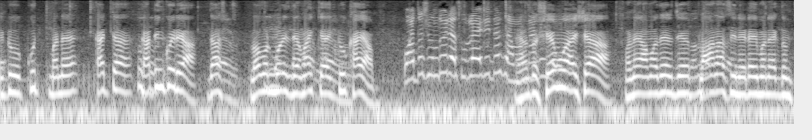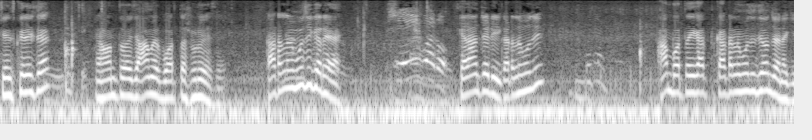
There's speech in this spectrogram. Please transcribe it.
একটু কুচ মানে কাটটা কাটিং কইরা জাস্ট লবণ মরিচ দিয়ে মাইকা একটু খাইয়াম এখন তো সেমু আইসা মানে আমাদের যে প্ল্যান আছে এটাই মানে একদম চেঞ্জ করে দিয়েছে এখন তো এই যে আমের বর্তা শুরু হয়েছে। কাঁঠালের মুজি করে? সেই বড়। কেরান চেডি কাঁঠালের মুজি? আম ভর্তা কি কাঁঠালের মুজি দিওন যায় নাকি।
